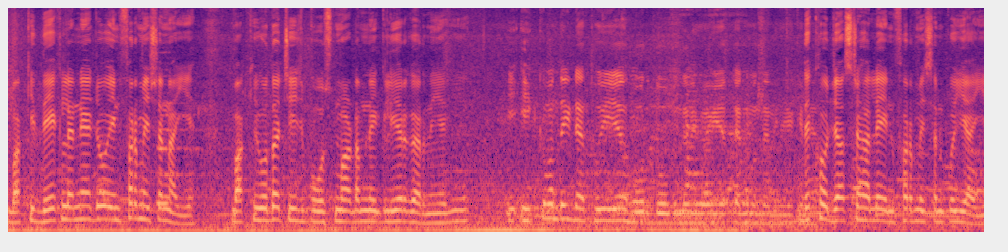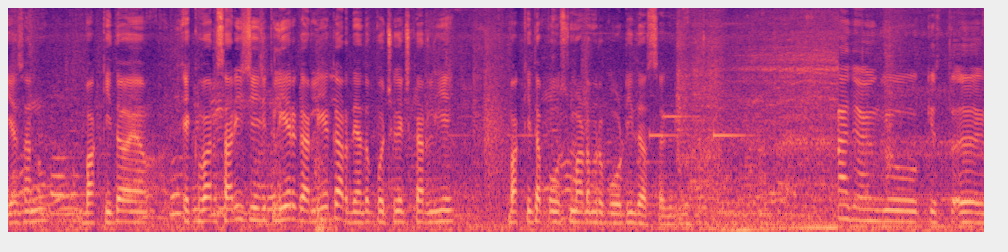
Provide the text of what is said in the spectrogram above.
ਬਾਕੀ ਦੇਖ ਲੈਂਦੇ ਆ ਜੋ ਇਨਫੋਰਮੇਸ਼ਨ ਆਈ ਹੈ। ਬਾਕੀ ਉਹਦਾ ਚੀਜ਼ ਪੋਸਟਮਾਰਟਮ ਨੇ ਕਲੀਅਰ ਕਰਨੀ ਹੈਗੀ। ਹੈ ਇਹ ਇੱਕ ਬੰਦੇ ਦੀ ਡੈਥ ਹੋਈ ਹੈ ਹੋਰ ਦੋ ਬੰਦੇ ਦੀ ਹੋਈ ਹੈ ਤਿੰਨ ਬੰਦੇ ਦੀ ਹੋਈ ਹੈ ਦੇਖੋ ਜਸਟ ਹਲੇ ਇਨਫੋਰਮੇਸ਼ਨ ਕੋਈ ਆਈ ਹੈ ਸਾਨੂੰ। ਬਾਕੀ ਤਾਂ ਇੱਕ ਵਾਰ ਸਾਰੀ ਚੀਜ਼ ਕਲੀਅਰ ਕਰ ਲਈਏ ਘਰਦਿਆਂ ਤੋਂ ਪੁੱਛਗਿੱਛ ਕਰ ਲਈਏ। ਬਾਕੀ ਤਾਂ ਪੋਸਟਮਾਰਟਮ ਰਿਪੋਰਟ ਹੀ ਦੱਸ ਸਕਦੀ ਹੈ। ਆ ਜਾਓਗੇ ਉਹ ਕਿਸ ਤ-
